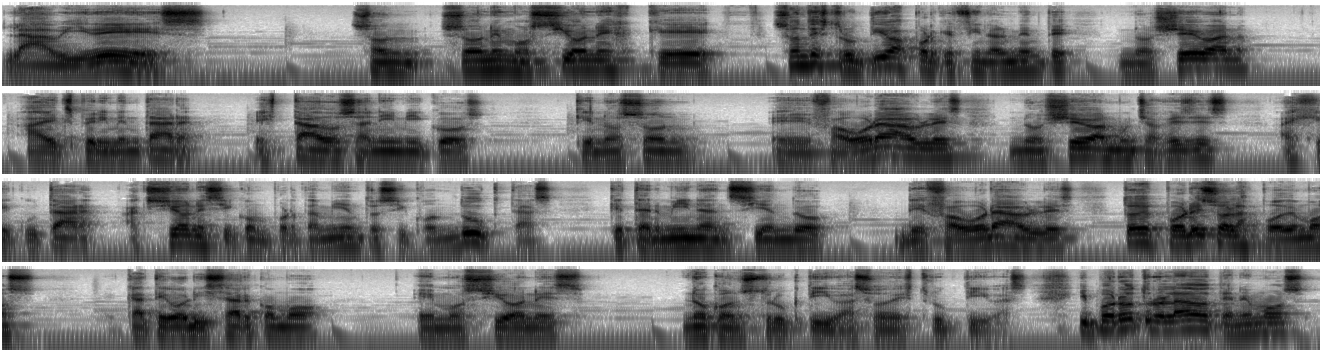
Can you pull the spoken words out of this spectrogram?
la avidez. Son, son emociones que son destructivas porque finalmente nos llevan a experimentar estados anímicos que no son eh, favorables, nos llevan muchas veces a ejecutar acciones y comportamientos y conductas que terminan siendo desfavorables. Entonces por eso las podemos categorizar como emociones no constructivas o destructivas. Y por otro lado tenemos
